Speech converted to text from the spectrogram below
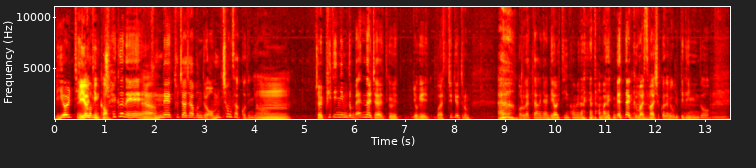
리얼티 인컴. 최근에 어. 국내 투자자분들 엄청 샀거든요. 음. 저희 PD님도 맨날 제가 그 여기 뭐야 스튜디오 들어오면 아 모르겠다 그냥 리얼티 인컴이나 그냥 담아 맨날 그 음. 말씀하셨거든요. 우리 PD님도 음.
